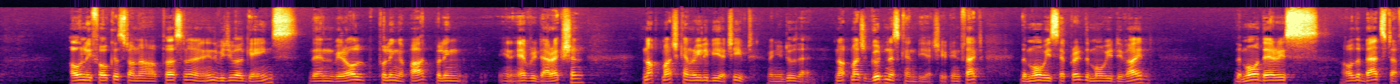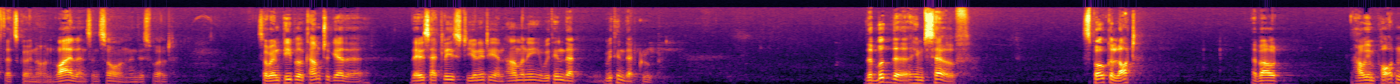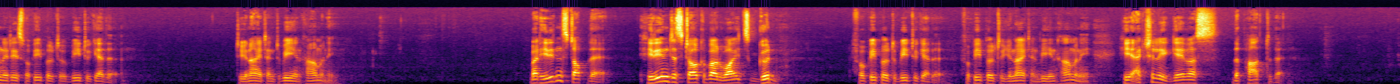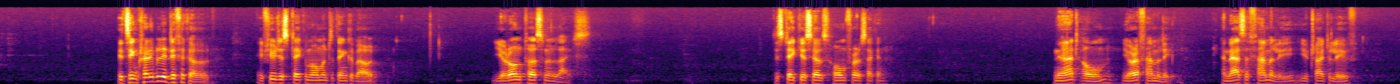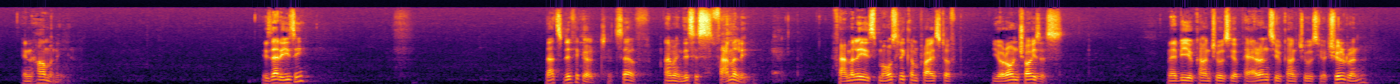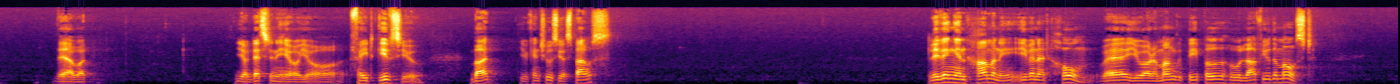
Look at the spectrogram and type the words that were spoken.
only focused on our personal and individual gains, then we're all pulling apart, pulling in every direction. Not much can really be achieved when you do that. Not much goodness can be achieved. In fact, the more we separate, the more we divide, the more there is all the bad stuff that's going on, violence and so on in this world. So when people come together, there is at least unity and harmony within that, within that group. The Buddha himself spoke a lot about how important it is for people to be together, to unite and to be in harmony. But he didn't stop there. He didn't just talk about why it's good for people to be together, for people to unite and be in harmony. He actually gave us the path to that. It's incredibly difficult if you just take a moment to think about your own personal lives. Just take yourselves home for a second. Now, at home, you're a family. And as a family, you try to live in harmony. Is that easy? That's difficult itself. I mean, this is family. Family is mostly comprised of your own choices. Maybe you can't choose your parents, you can't choose your children. They are what your destiny or your fate gives you, but you can choose your spouse, living in harmony even at home, where you are among the people who love you the most,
